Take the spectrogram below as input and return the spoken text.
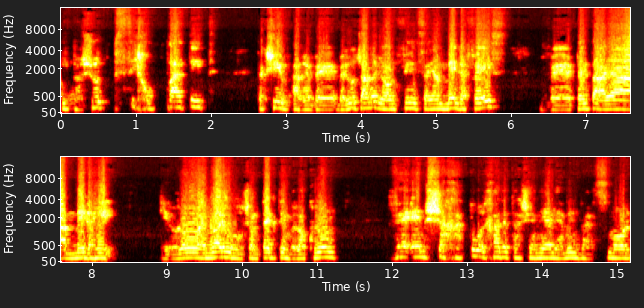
היא פשוט פסיכופתית. תקשיב, הרי ב Lucha Underground פיניקס היה mega face, ופנטה היה mega heel. כאילו לא, הם לא היו שם tag team ולא כלום, והם שחטו אחד את השני על ימין ועל שמאל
